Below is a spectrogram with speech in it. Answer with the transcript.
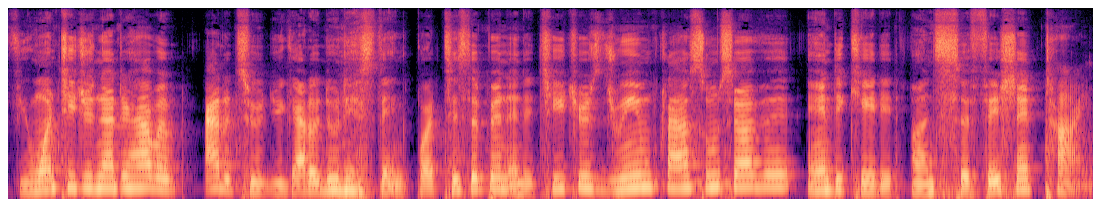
if you want teachers not to have an attitude, you got to do this thing. Participant in the Teacher's Dream Classroom Survey indicated insufficient time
